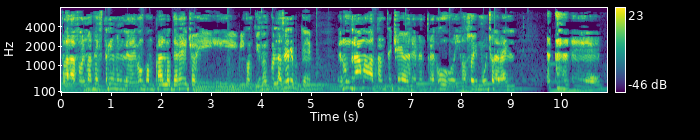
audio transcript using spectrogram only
plataformas de streaming le den comprar los derechos y, y continúen con la serie porque era un drama bastante chévere, me entretuvo y no soy mucho de ver eh,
